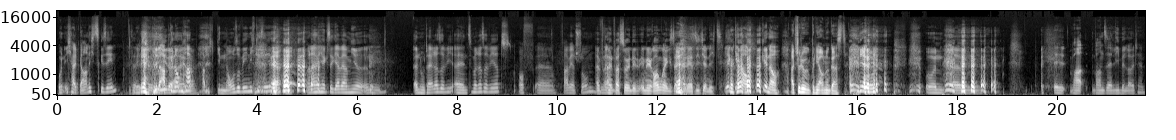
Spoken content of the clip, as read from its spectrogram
Und ich halt gar nichts gesehen. Da Wenn ich die Brille abgenommen habe, habe ich genauso wenig gesehen. Ja. Und dann habe ich halt gesagt, ja, wir haben hier ein, ein Hotel reserviert, äh, ein Zimmer reserviert auf äh, Fabian Sturm. Und Einfach, dann- einfach so in den, in den Raum reingesagt, weil er sieht ja nichts. Ja, genau, genau. Ah, Entschuldigung, ich bin ja auch nur ein Gast. Ja. Und ähm, äh, war, waren sehr liebe Leute.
